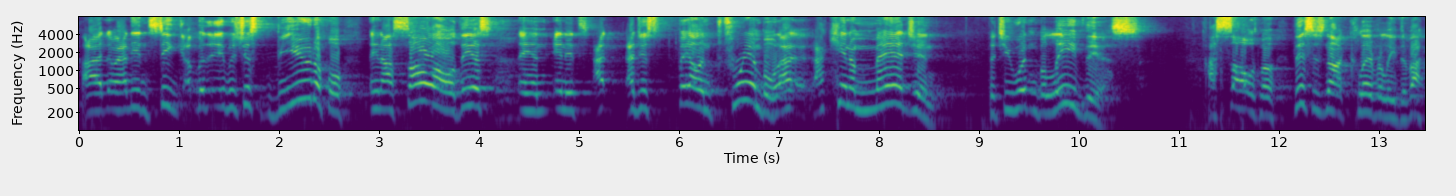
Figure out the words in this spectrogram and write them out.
I, I didn't see, but it was just beautiful. And I saw all this, and, and it's, I, I just fell and trembled. I, I can't imagine that you wouldn't believe this. I saw it with my This is not cleverly devised.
